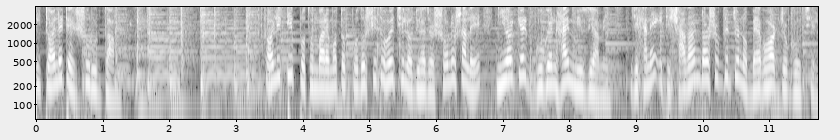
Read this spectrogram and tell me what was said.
এই টয়লেটের শুরুর দাম। টয়লেটটি প্রথমবারের মতো প্রদর্শিত হয়েছিল দুই হাজার ষোলো সালে নিউ ইয়র্কের গুগেনহাইম মিউজিয়ামে, যেখানে এটি সাধারণ দর্শকদের জন্য ব্যবহারযোগ্য ছিল।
